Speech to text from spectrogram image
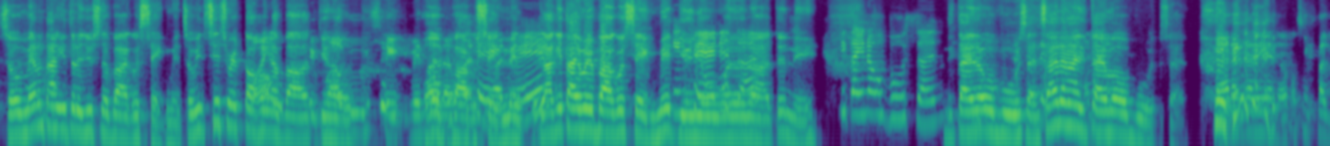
So meron tayong introduce na bagong segment. So since we're talking Wow, about, you know, segment oh, na bagong segment. Segment? Lagi tayo may bagong segment. In Yun yung fairness, ano ah. natin eh. Hindi tayo naubusan. Hindi tayo naubusan. Sana nga hindi tayo maubusan. Parang ano yan, no? Kasi pag,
